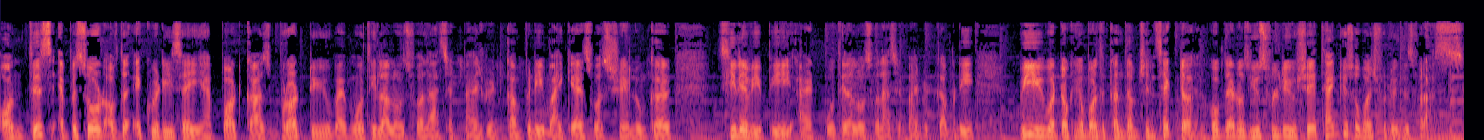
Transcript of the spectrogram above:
on this episode of the Equity Sahi Hai podcast brought to you by Motilal Oswal Asset Management Company. My guest was Shrey Lunkar, Senior VP at Motilal Oswal Asset Management Company. We were talking about the consumption sector. Hope that was useful to you. Shrey, thank you so much for doing this for us.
